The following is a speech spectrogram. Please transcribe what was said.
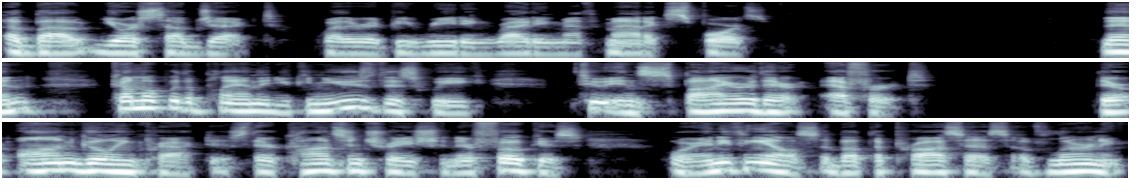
about your subject, whether it be reading, writing, mathematics, sports? Then come up with a plan that you can use this week to inspire their effort their ongoing practice, their concentration, their focus, or anything else about the process of learning?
